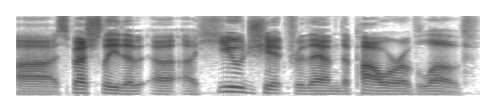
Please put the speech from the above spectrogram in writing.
especially the, uh, a huge hit for them, The Power of Love.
